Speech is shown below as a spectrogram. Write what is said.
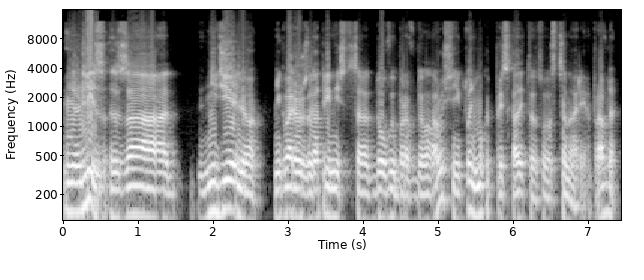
Лиз, за неделю, не говоря уже за три месяца до выборов в Беларуси, никто не мог предсказать этого сценария, правда?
